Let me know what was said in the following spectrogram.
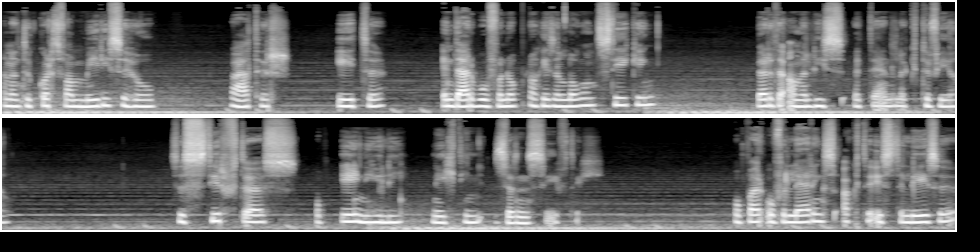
aan een tekort van medische hulp, water, eten en daarbovenop nog eens een longontsteking, werden Annelies uiteindelijk te veel. Ze stierf thuis op 1 juli 1976. Op haar overlijdingsakte is te lezen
